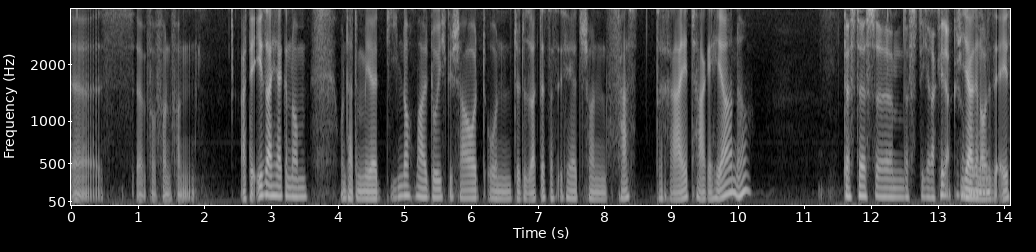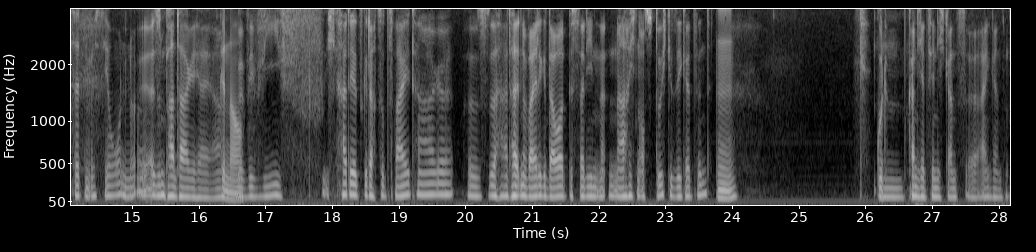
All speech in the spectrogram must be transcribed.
äh, äh von, von der ESA hergenommen und hatte mir die nochmal durchgeschaut. Und äh, du sagtest, das ist ja jetzt schon fast drei Tage her, ne? Dass, das, ähm, dass die Rakete abgeschossen Ja, genau, diese ASAT-Mission. Ne? Also ein paar Tage her, ja. Genau. Wie, wie, ich hatte jetzt gedacht, so zwei Tage. Es hat halt eine Weile gedauert, bis da die Nachrichten auch so durchgesickert sind. Mhm. Gut. Ähm, kann ich jetzt hier nicht ganz äh, eingrenzen.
